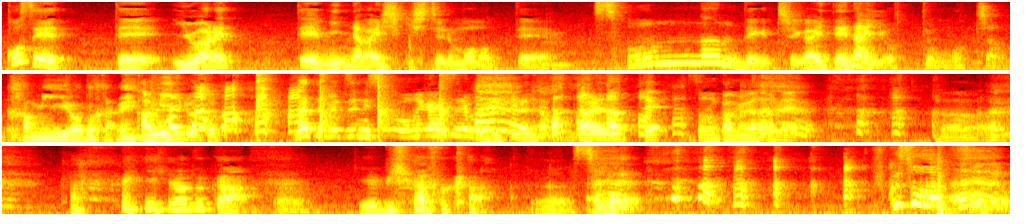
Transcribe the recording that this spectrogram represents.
個性って言われてみんなが意識してるものって、うん。そんなんで違い出ないよって思っちゃうの。髪色とかね。髪色とか。だって別にそれお願いすればできるんだもん。誰だって。その髪型で。髪色とか指輪とか。うん、うん、そう。服装だってそうだよ。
